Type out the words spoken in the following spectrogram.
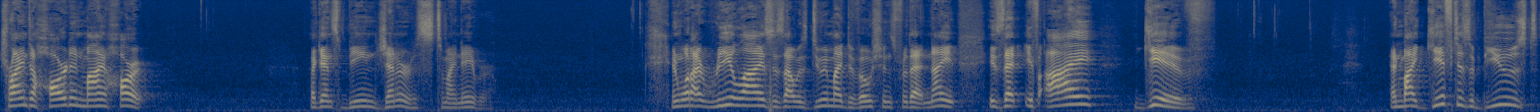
trying to harden my heart against being generous to my neighbor. And what I realized as I was doing my devotions for that night is that if I give and my gift is abused,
